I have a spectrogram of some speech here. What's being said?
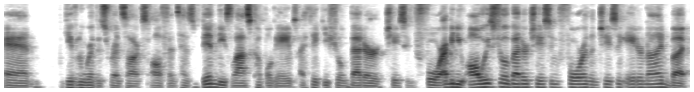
And given where this Red Sox offense has been these last couple games, I think you feel better chasing four. I mean, you always feel better chasing four than chasing eight or nine, but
